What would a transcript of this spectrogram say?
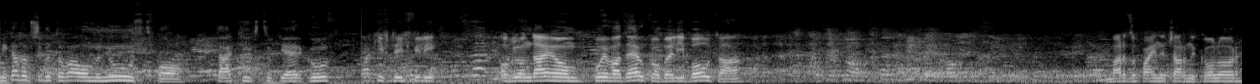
Mikado przygotowało mnóstwo takich cukierków. Taki w tej chwili oglądają pływadełko Belly Boata. Bardzo fajny czarny kolor.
